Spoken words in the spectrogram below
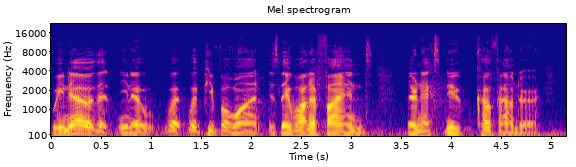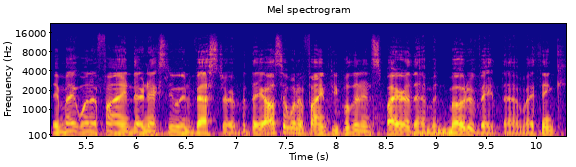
we know that you know what what people want is they want to find their next new co-founder. They might want to find their next new investor, but they also want to find people that inspire them and motivate them. I think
